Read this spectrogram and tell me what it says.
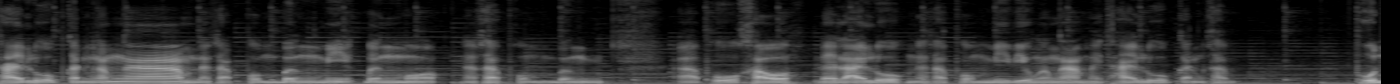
ถ่ายรูปกันงามๆนะครับ ผมเบิ้งเมฆเบิ้งหมอกนะครับ ผมเบิ้งผู้เขาได้หลายลูกนะครับ ผมมีวิวงามๆให้ถ่ายรูปกันครับ ผุ่น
